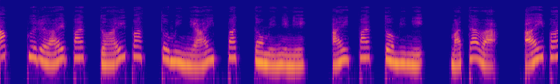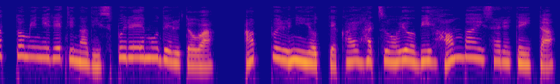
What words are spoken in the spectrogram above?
Apple iPad iPad mini iPad mini に iPad mini または iPad mini レティナディスプレイモデルとは Apple によって開発及び販売されていた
